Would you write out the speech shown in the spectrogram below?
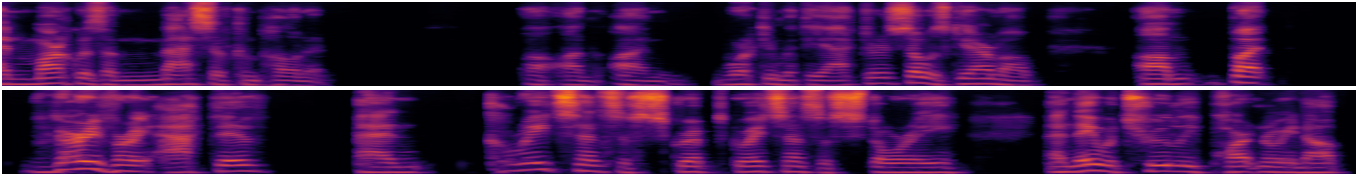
and Mark was a massive component uh, on on working with the actors. So was Guillermo, um, but very very active and great sense of script, great sense of story, and they were truly partnering up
